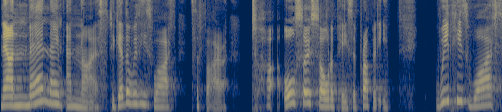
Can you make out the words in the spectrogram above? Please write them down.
Now, a man named Ananias, together with his wife Sapphira, also sold a piece of property. With his wife's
